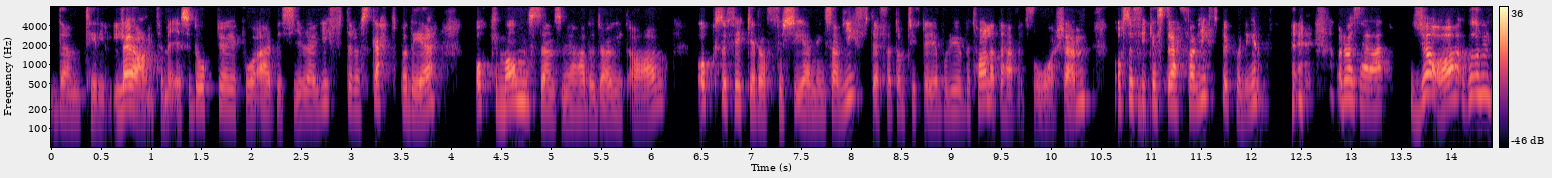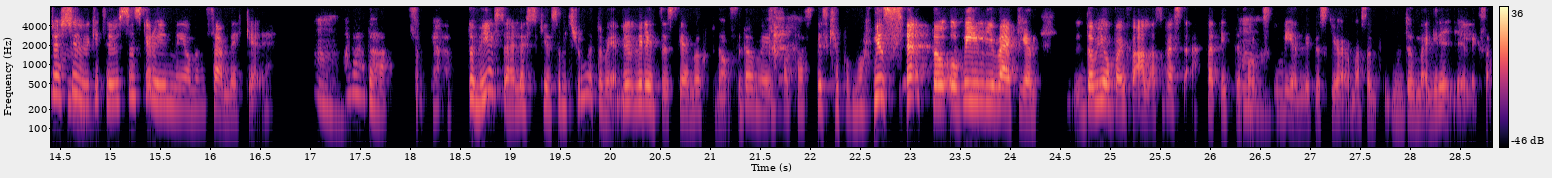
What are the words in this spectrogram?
den till lön till mig. Så då åkte jag ju på arbetsgivaravgifter och skatt på det. Och momsen som jag hade dragit av. Och så fick jag då förseningsavgifter för att de tyckte att jag borde ju betalat det här för två år sedan. Och så fick jag straffavgifter på det. och det var så här, ja, 120 000 ska du in med om fem veckor. Mm. Jag bara, jag bara, de är så här läskiga som tror att de är. Nu vill jag inte skrämma upp någon, för de är fantastiska på många sätt och, och vill ju verkligen, de jobbar ju för allas bästa, för att inte mm. folk medvetet ska göra en massa dumma grejer, liksom.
